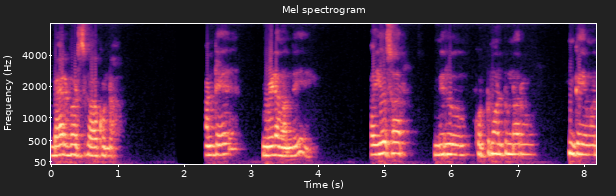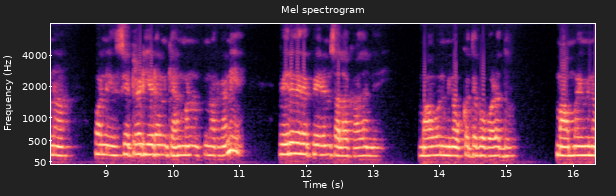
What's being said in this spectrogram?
బ్యాడ్ వర్డ్స్ కాకుండా. అంటే మేడం అంది అయ్యో సార్ మీరు కొట్టమంటున్నారు ఇంకా ఏమన్నా వాడిని సెటరేట్ చేయడానికి అనమంటున్నారు కానీ వేరే వేరే పేరెంట్స్ అలా కాదండి. మా వాని మీద ఒక్క దెబ్బ పడద్దు మా అమ్మాయి మీద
